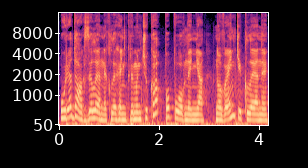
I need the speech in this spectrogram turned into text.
У рядах зелених легень Кременчука поповнення, новенькі клени.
